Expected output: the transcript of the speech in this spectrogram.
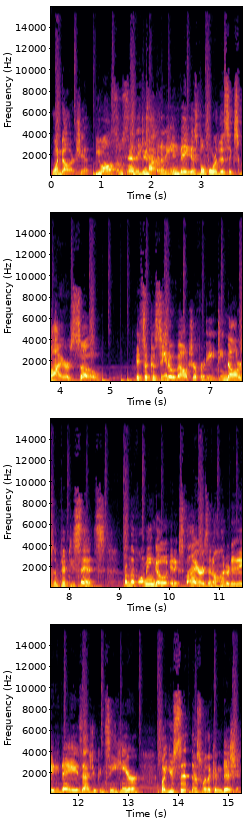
$1 chip. You also said that you're not gonna be in Vegas before this expires, so it's a casino voucher for $18.50 from the Flamingo. It expires in 180 days, as you can see here. But you sent this with a condition.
